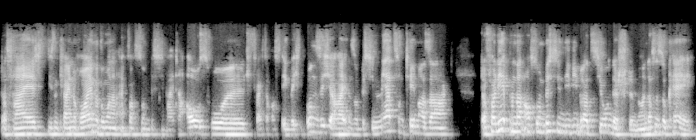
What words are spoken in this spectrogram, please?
Das heißt, diesen kleinen Räume, wo man dann einfach so ein bisschen weiter ausholt, vielleicht auch aus irgendwelchen Unsicherheiten so ein bisschen mehr zum Thema sagt, da verliert man dann auch so ein bisschen die Vibration der Stimme und das ist okay.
